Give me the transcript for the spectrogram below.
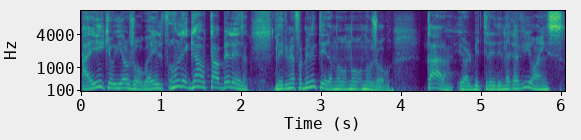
Aí que eu ia ao jogo. Aí ele falou, legal, tá, beleza. Levei minha família inteira no, no, no jogo. Cara, eu arbitrei dentro da Gaviões.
